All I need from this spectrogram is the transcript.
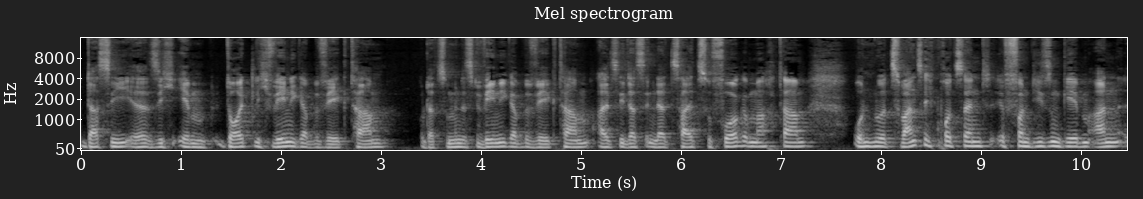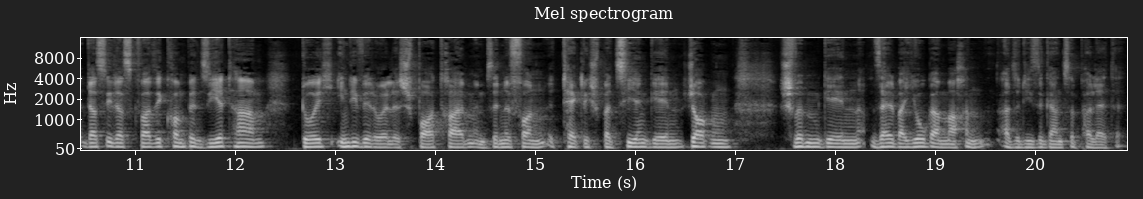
dass sie äh, sich eben deutlich weniger bewegt haben oder zumindest weniger bewegt haben, als sie das in der Zeit zuvor gemacht haben. Und nur 20 Prozent von diesen geben an, dass sie das quasi kompensiert haben durch individuelles Sporttreiben im Sinne von täglich spazieren gehen, joggen, schwimmen gehen, selber Yoga machen, also diese ganze Palette.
